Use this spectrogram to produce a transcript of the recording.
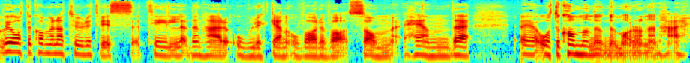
vi återkommer naturligtvis till den här olyckan och vad det var som hände eh, återkommande under morgonen här.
